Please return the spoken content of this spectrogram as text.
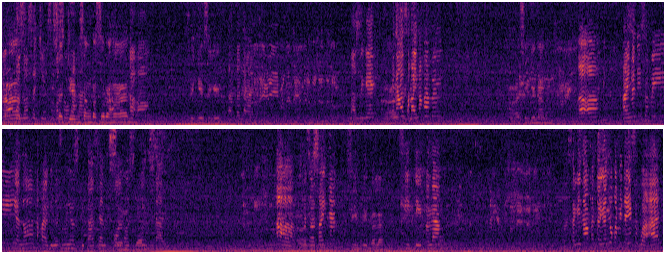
Ah, sa James sa Sa Basurahan. James ang Basurahan. Oo, Sige, sige. tatalan. Ah, na din sa may, ano, nakagi na sa may hospital, St. Paul Hospital. Ah, ah, ah nagsasay na. City pa lang. City pa lang. Sige na, bantayan nyo kami tayo sa guaan.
